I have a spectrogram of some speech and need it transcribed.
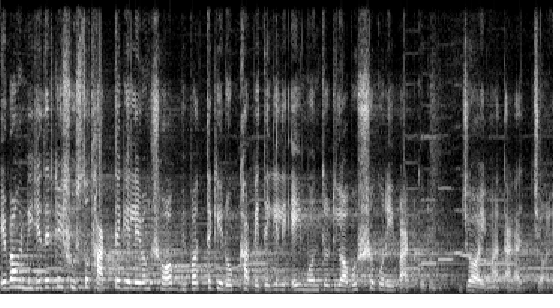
এবং নিজেদেরকে সুস্থ থাকতে গেলে এবং সব বিপদ থেকে রক্ষা পেতে গেলে এই মন্ত্রটি অবশ্য করেই পাঠ করুন। জয় মা তারার জয়।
